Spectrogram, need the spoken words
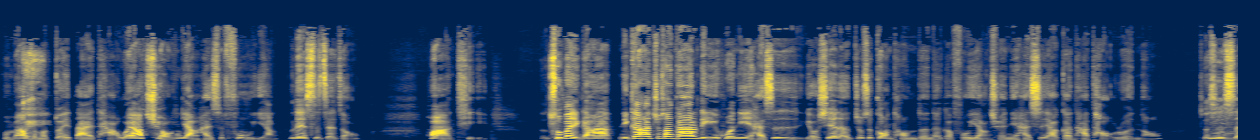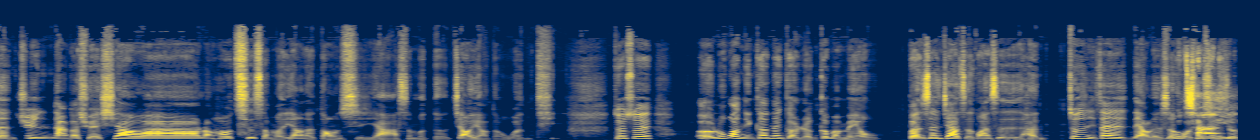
我我们要怎么对待他？我要穷养还是富养？类似这种话题，除非你跟他，你跟他就算跟他离婚，你也还是有些人就是共同的那个抚养权，你还是要跟他讨论哦。就是生去哪个学校啊，然后吃什么样的东西呀，什么的教养的问题。对，所以呃，如果你跟那个人根本没有本身价值观是很。就是你在两人生活其实就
